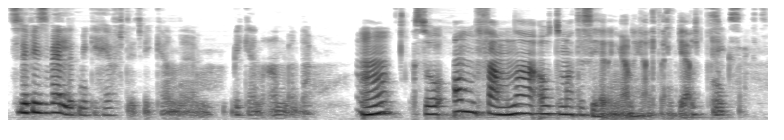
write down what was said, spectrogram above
Så det finns väldigt mycket häftigt vi kan, eh, vi kan använda. Mm. Så omfamna automatiseringen helt enkelt. Exakt.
